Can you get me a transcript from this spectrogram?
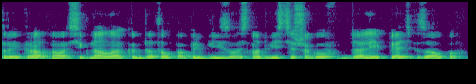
троекратного сигнала, когда толпа приблизилась на 200 шагов, дали 5 залпов.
